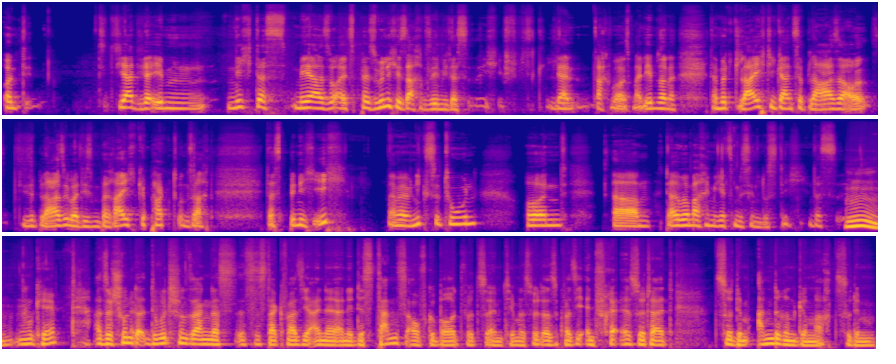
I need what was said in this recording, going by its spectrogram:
und ja, die da eben nicht das mehr so als persönliche Sache sehen, wie das, ich, lerne Sachen aus meinem Leben, sondern damit gleich die ganze Blase, diese Blase über diesen Bereich gepackt und sagt, das bin ich ich, damit habe ich nichts zu tun und ähm, darüber mache ich mich jetzt ein bisschen lustig. Das, mm, okay. Also schon, äh, du würdest schon sagen, dass es da quasi eine, eine Distanz aufgebaut wird zu einem Thema. Es wird also quasi es wird halt zu dem anderen gemacht, zu dem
